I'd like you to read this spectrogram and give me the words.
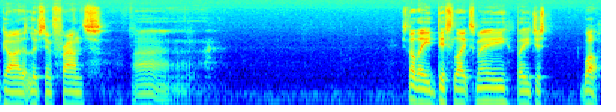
guy that lives in France. Uh, it's not that he dislikes me, but he just, well,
